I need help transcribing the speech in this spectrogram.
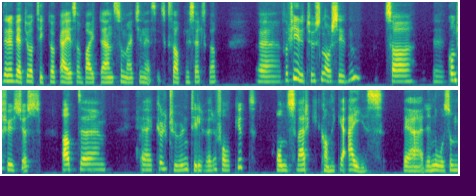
Dere vet jo at TikTok eies av ByteDance, som er et kinesisk statlig selskap. Uh, for 4000 år siden sa Konfusius eh, at eh, eh, kulturen tilhører folket. Åndsverk kan ikke eies. Det er noe som,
